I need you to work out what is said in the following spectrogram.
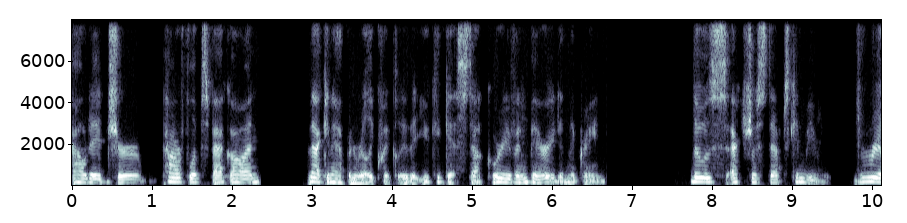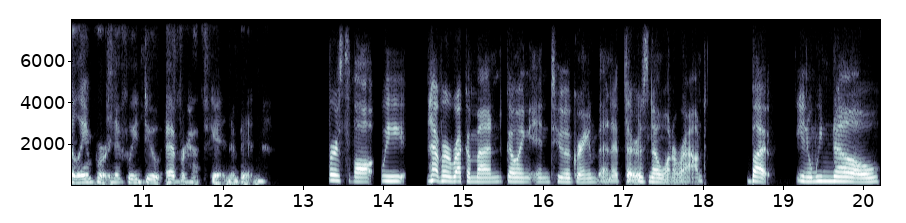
outage or power flips back on, that can happen really quickly that you could get stuck or even buried in the grain. Those extra steps can be really important if we do ever have to get in a bin. First of all, we never recommend going into a grain bin if there is no one around. But, you know, we know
